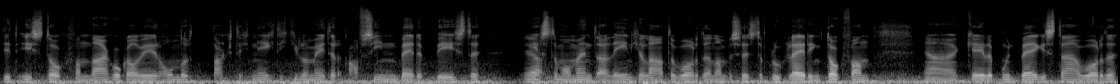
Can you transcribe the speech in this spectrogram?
dit is toch vandaag ook alweer 180, 90 kilometer afzien bij de beesten. Ja. Eerste moment alleen gelaten worden en dan beslist de ploegleiding toch van ja, Caleb moet bijgestaan worden.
